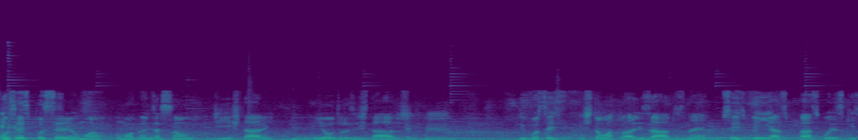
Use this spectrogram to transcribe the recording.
vocês por serem uma, uma organização de estarem em outros estados uhum. e vocês estão atualizados, né? Vocês veem as, as coisas que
